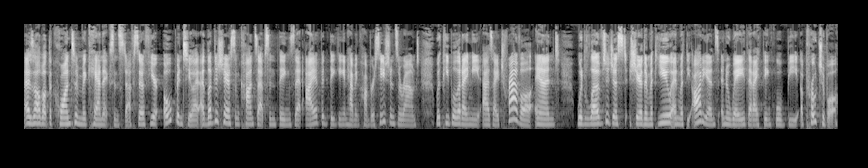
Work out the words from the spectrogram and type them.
is all about the quantum mechanics and stuff. So if you're open to it, I'd love to share some concepts and things that I have been thinking and having conversations around with people that I meet as I travel and would love to just share them with you and with the audience in a way that I think will be approachable.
